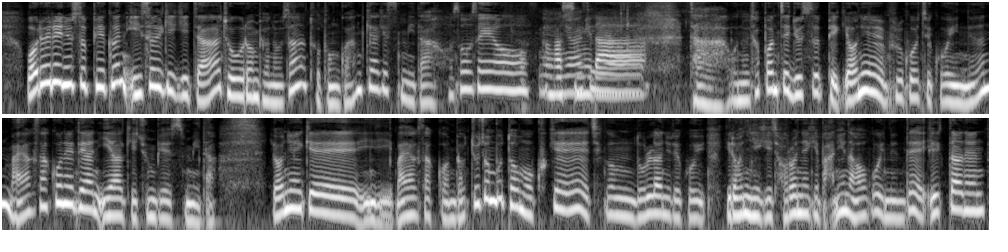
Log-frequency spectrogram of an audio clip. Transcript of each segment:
월요일의 뉴스픽은 이슬기 기자, 조으론 변호사 두 분과 함께하겠습니다. 어서 오세요. 네, 반갑습니다. 자, 오늘 첫 번째 뉴스픽 연일 불거지고 있는 마약 사건에 대한 이야기 준비했습니다. 연예계 이 마약 사건 몇 주 전부터 뭐 크게 지금 논란이 되고 이런 얘기 저런 얘기 많이 나오고 있는데 일단은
